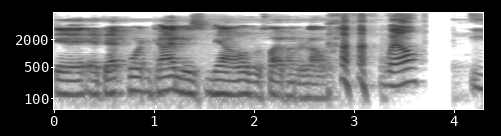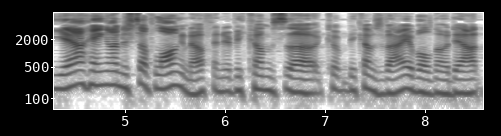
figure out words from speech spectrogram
at that point in time is now over five hundred dollars. well, yeah, hang on to stuff long enough, and it becomes uh, becomes valuable, no doubt.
